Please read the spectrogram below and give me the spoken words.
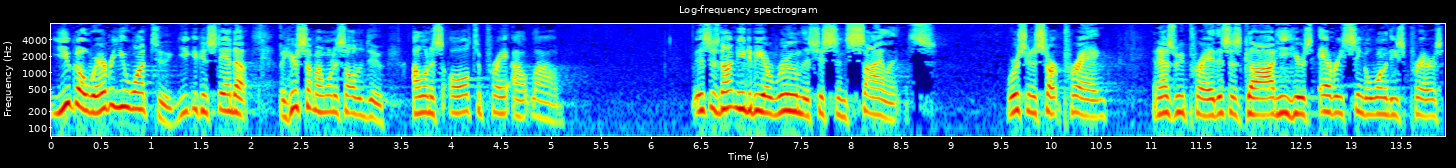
you go wherever you want to. You, you, can stand up. But here's something I want us all to do I want us all to pray out loud. This does not need to be a room that's just in silence. We're just going to start praying. And as we pray, this is God. He hears every single one of these prayers.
